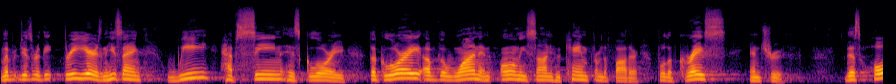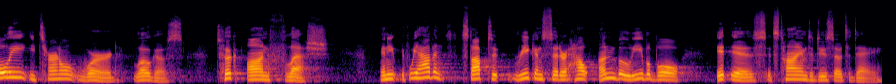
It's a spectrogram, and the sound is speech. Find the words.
lived with Jesus for three years, and he's saying, We have seen his glory, the glory of the one and only Son who came from the Father, full of grace and truth. This holy, eternal word, Logos, took on flesh. And if we haven't stopped to reconsider how unbelievable it is, it's time to do so today.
